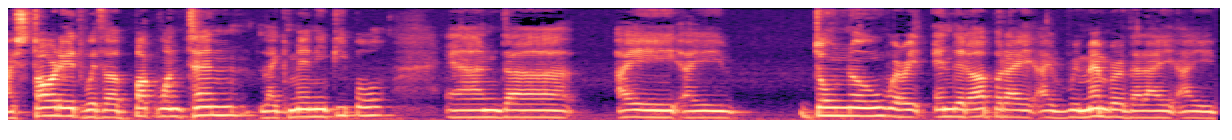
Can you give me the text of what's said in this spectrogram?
I started with a buck 110, like many people, and uh, I I don't know where it ended up, but I, I remember that I, I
